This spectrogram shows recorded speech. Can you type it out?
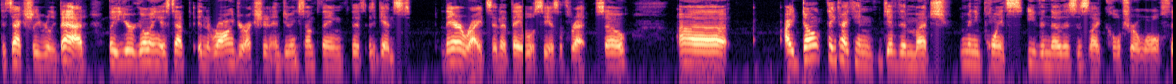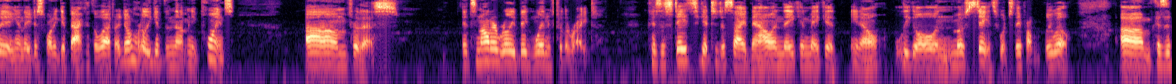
that's actually really bad, but you're going a step in the wrong direction and doing something that's against their rights and that they will see as a threat. So, Uh, I don't think I can give them much many points, even though this is like cultural world thing, and they just want to get back at the left. I don't really give them that many points um, for this. It's not a really big win for the right because the states get to decide now, and they can make it, you know, legal in most states, which they probably will. Because um,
